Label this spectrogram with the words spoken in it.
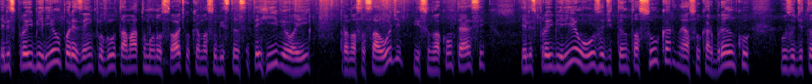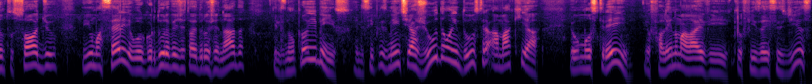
Eles proibiriam, por exemplo, o glutamato monossódico, que é uma substância terrível para a nossa saúde, isso não acontece. Eles proibiriam o uso de tanto açúcar, né, açúcar branco, uso de tanto sódio e uma série de gordura vegetal hidrogenada. Eles não proíbem isso, eles simplesmente ajudam a indústria a maquiar. Eu mostrei, eu falei numa live que eu fiz aí esses dias,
